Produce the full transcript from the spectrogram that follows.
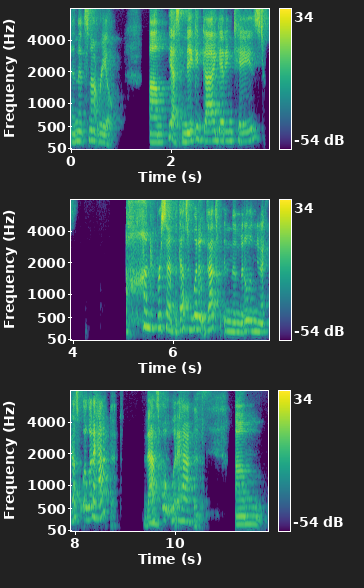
and that's not real. Um, yes naked guy getting tased 100% but that's what it that's in the middle of new mexico that's what would have happened. That's mm. what would have happened. Um,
